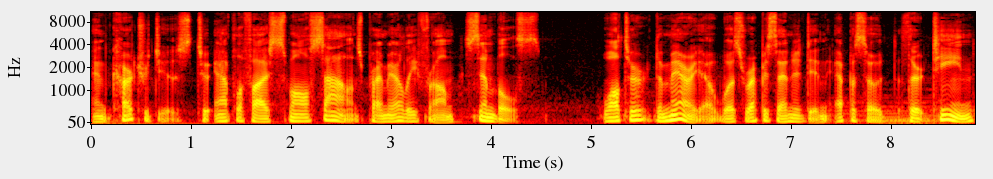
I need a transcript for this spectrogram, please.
and cartridges to amplify small sounds, primarily from cymbals. Walter DeMaria was represented in episode 13,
